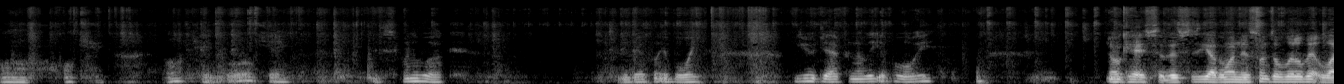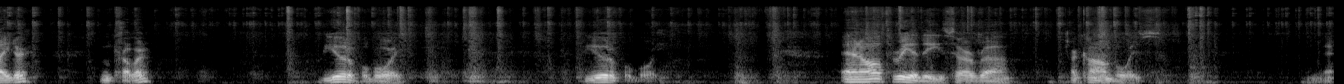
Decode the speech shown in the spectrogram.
Oh, okay. Okay, okay. Just want to look. You're definitely a boy. You're definitely a boy. Okay, so this is the other one. This one's a little bit lighter in color. Beautiful boy. Beautiful boy. And all three of these are uh, are convoys. Yeah.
